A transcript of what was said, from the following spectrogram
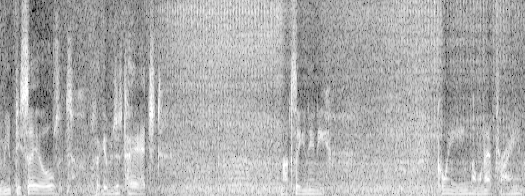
some empty cells. It looks like it was just hatched. Not seeing any queen on that frame.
